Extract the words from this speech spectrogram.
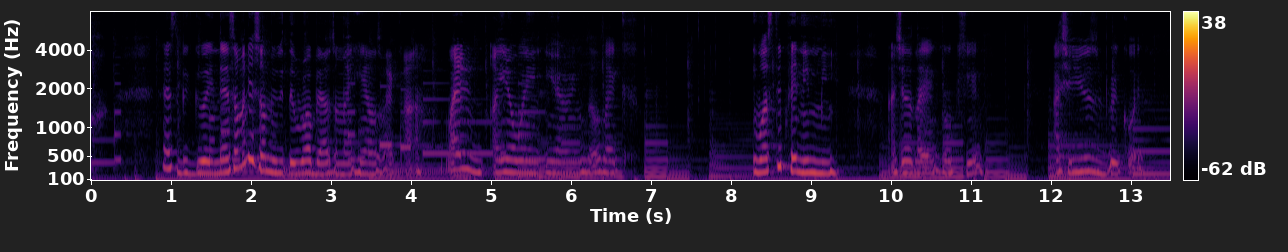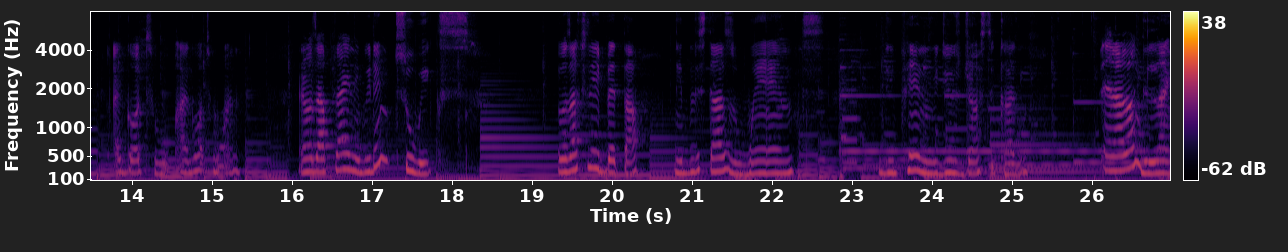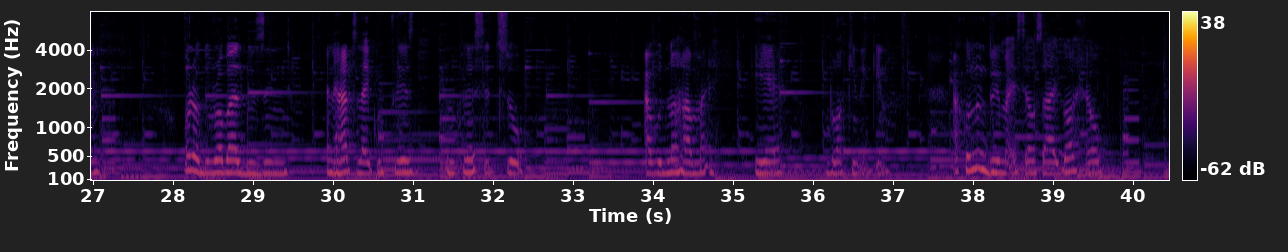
let's be going. Then somebody saw me with the rubbers on my hair. I was like, ah, why are you wearing earrings? I was like, it was still paining me. And she was like, okay, I should use brake oil. I got I got one, and I was applying it within two weeks. It was actually better. The blisters went, the pain reduced drastically, and along the line, one of the rubber loosened and I had to like replace replace it so I would not have my ear blocking again. I couldn't do it myself, so I got help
